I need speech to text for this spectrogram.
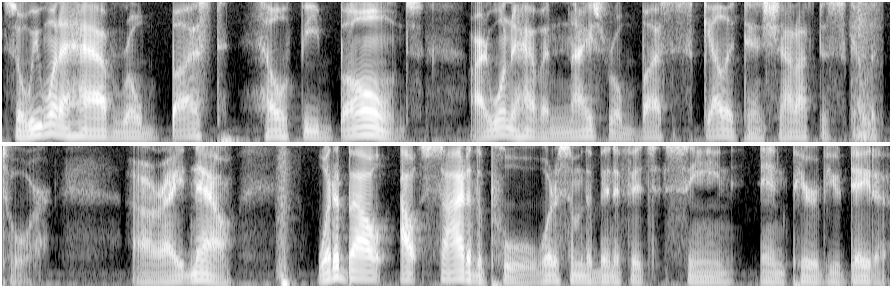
So we want to have robust, healthy bones. We want to have a nice, robust skeleton. Shout out to Skeletor. All right, now what about outside of the pool? What are some of the benefits seen in peer reviewed data?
